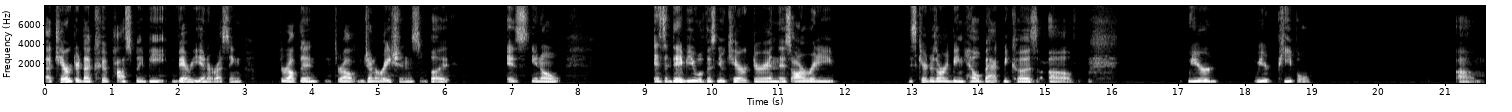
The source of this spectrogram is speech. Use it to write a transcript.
a character that could possibly be very interesting throughout the throughout generations, but is you know is the debut of this new character and this already this character is already being held back because of weird weird people um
